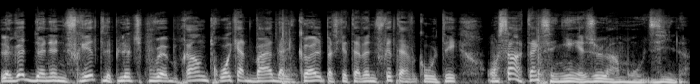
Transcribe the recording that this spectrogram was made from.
Le gars te donnait une frite, là, puis là, tu pouvais prendre trois, quatre verres d'alcool parce que tu avais une frite à côté. On s'entend que c'est niaiseux en maudit. Là.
